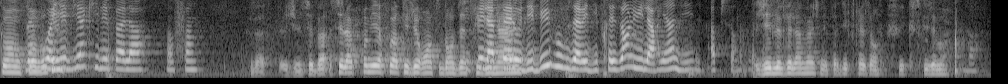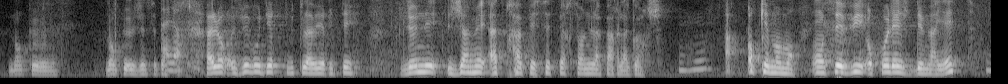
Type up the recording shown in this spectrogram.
convoqué ben, Vous voyez bien qu'il n'est pas là, enfin. Ben, je ne sais pas. C'est la première fois que je rentre dans un tribunal. fait l'appel au début, vous, vous avez dit présent, lui, il n'a rien dit, absent. J'ai levé la main, je n'ai pas dit présent, excusez-moi. Donc, euh, donc euh, je ne sais pas. Alors. Alors, je vais vous dire toute la vérité. Je n'ai jamais attrapé cette personne-là par la gorge. Mhm. À aucun moment. On s'est vu au collège des Maillettes. Mhm.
